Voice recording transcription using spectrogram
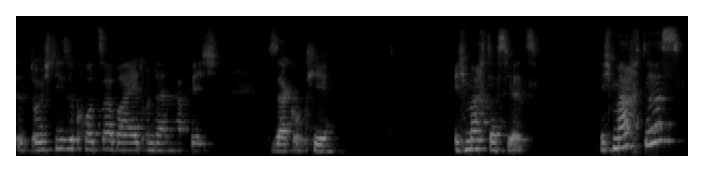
äh, durch diese Kurzarbeit und dann habe ich gesagt, okay, ich mache das jetzt ich mache das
